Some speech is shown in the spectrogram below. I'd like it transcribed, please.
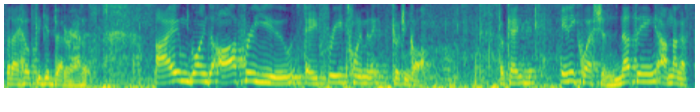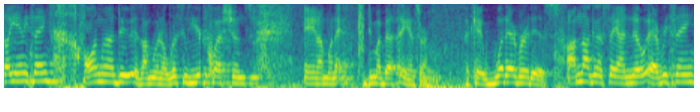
but I hope to get better at it. I'm going to offer you a free 20-minute coaching call. Okay? Any question, nothing, I'm not going to sell you anything. All I'm going to do is I'm going to listen to your questions and I'm going to do my best to answer them. Okay, whatever it is. I'm not going to say I know everything,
